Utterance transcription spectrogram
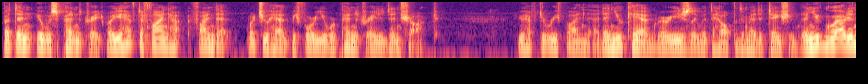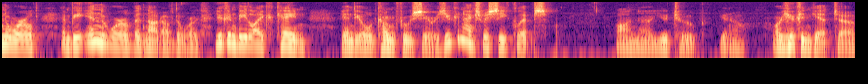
but then it was penetrated. Well, you have to find find that what you had before you were penetrated and shocked. You have to refine that, and you can very easily with the help of the meditation. Then you can go out in the world and be in the world, but not of the world. You can be like Caine in the old Kung Fu series. You can actually see clips on uh, YouTube, you know, or you can get uh,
